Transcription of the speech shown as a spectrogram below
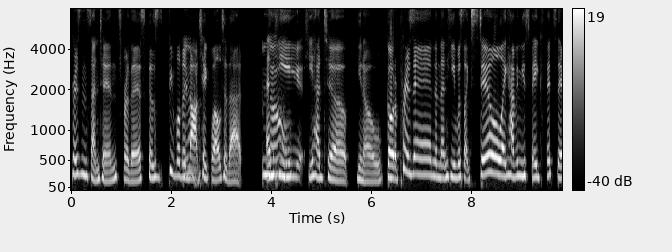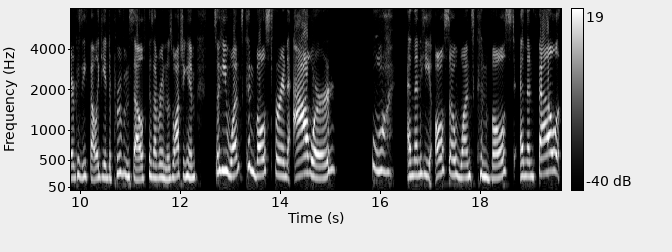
prison sentence for this because people did Yeah. not take well to that. and no. he he had to you know go to prison and then he was like still like having these fake fits there because he felt like he had to prove himself because everyone was watching him so he once convulsed for an hour What? And then he also once convulsed and then fell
